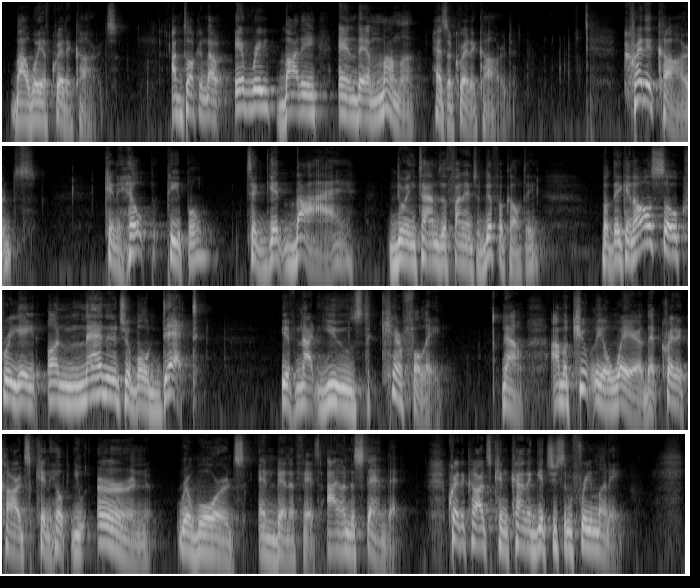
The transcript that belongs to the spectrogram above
by way of credit cards. I'm talking about everybody and their mama has a credit card. Credit cards can help people to get by during times of financial difficulty, but they can also create unmanageable debt if not used carefully. Now, I'm acutely aware that credit cards can help you earn rewards and benefits. I understand that. Credit cards can kind of get you some free money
